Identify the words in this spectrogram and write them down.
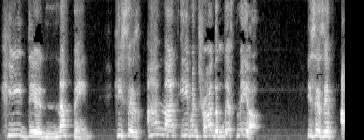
He did nothing. He says, I'm not even trying to lift me up. He says, if I,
